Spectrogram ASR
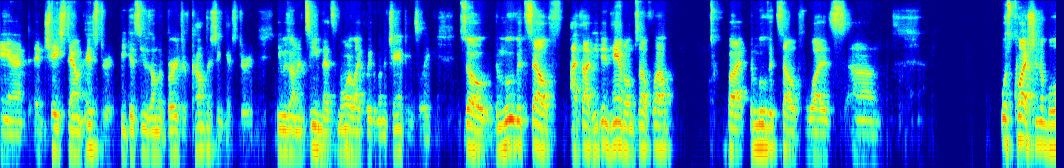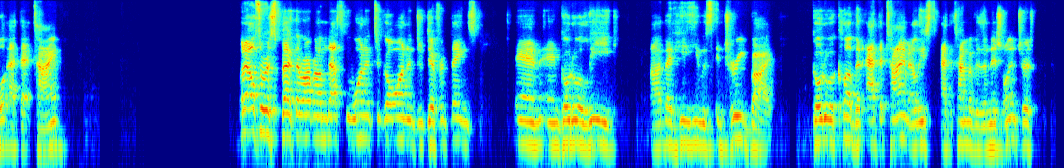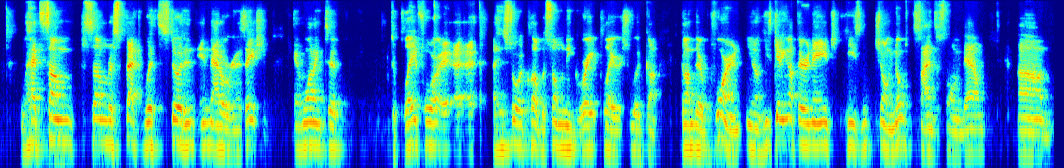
and and chase down history because he was on the verge of accomplishing history. He was on a team that's more likely to win the Champions League. So the move itself, I thought he didn't handle himself well, but the move itself was um, was questionable at that time. But I also respect that Robert Lewandowski wanted to go on and do different things and and go to a league uh, that he he was intrigued by, go to a club that at the time, at least at the time of his initial interest, had some some respect withstood in, in that organization, and wanting to to play for a, a, a historic club with so many great players who had gone gone there before, and you know he's getting up there in age. He's showing no signs of slowing down. Um,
